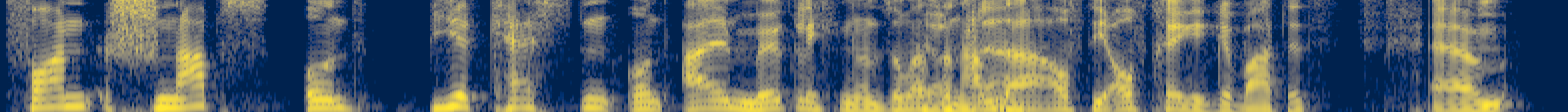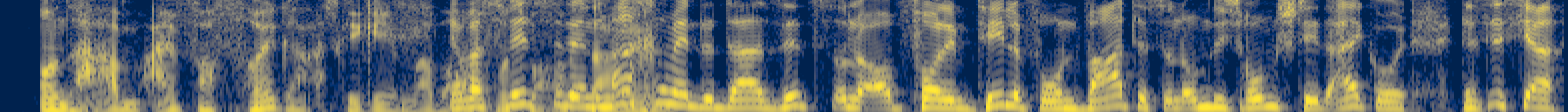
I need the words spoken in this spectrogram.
von Schnaps und Bierkästen und allem Möglichen und sowas Ja, und haben klar. da auf die Aufträge gewartet. Ähm, und haben einfach Vollgas gegeben. Aber Ja, was willst du denn sagen, machen, wenn du da sitzt und vor dem Telefon wartest und um dich rum steht Alkohol? Das ist ja,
